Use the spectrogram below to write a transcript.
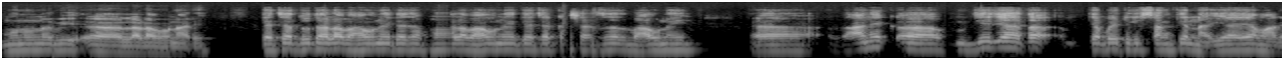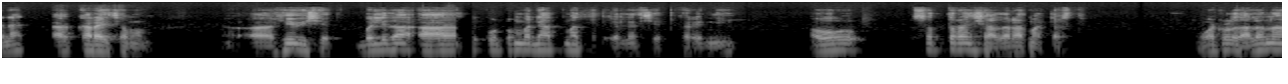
म्हणून बी लढा होणार आहे. त्याच्या दुधाला भाव नाही त्याच्या फळाला भाव नाही त्याच्या कशाचाच भाव नाही. अनेक जे जे आता त्या बैठकीत सांगते ना या या मागण्या करायच्या म्हणून. हे विषय. बलिदान कुटुंबाने आत्महत्या केल्या शेतकऱ्यांनी. अहो सत्तर ऐंशी हजार आत्महत्या असते. वाटोळ झालं ना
